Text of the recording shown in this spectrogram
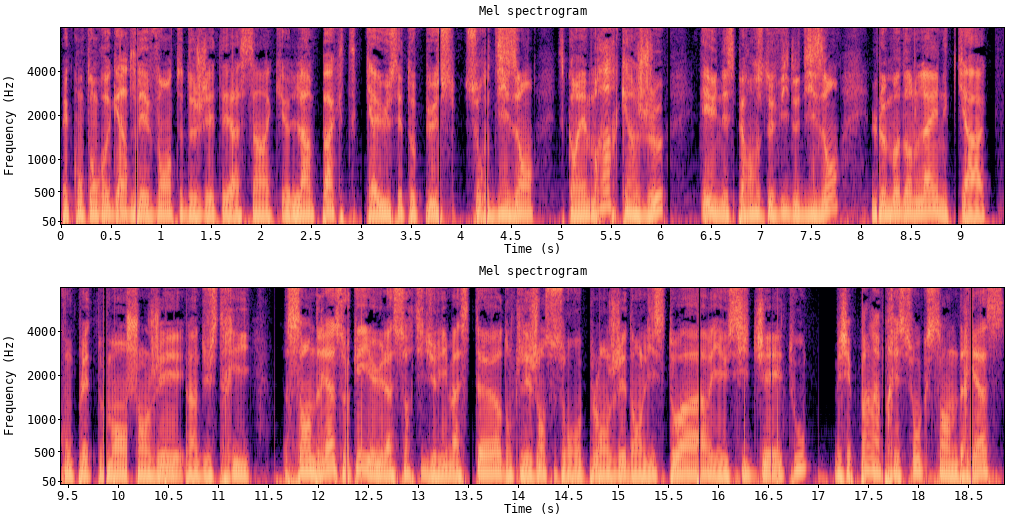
Mais quand on regarde les ventes de GTA 5, l'impact qu'a eu cet opus sur 10 ans, c'est quand même rare qu'un jeu ait une espérance de vie de 10 ans. Le mode online qui a complètement changé l'industrie. San Andreas, ok, il y a eu la sortie du remaster, donc les gens se sont replongés dans l'histoire, il y a eu CJ et tout. Mais j'ai pas l'impression que San Andreas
